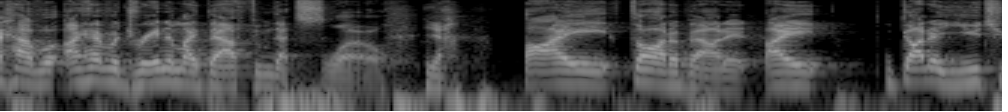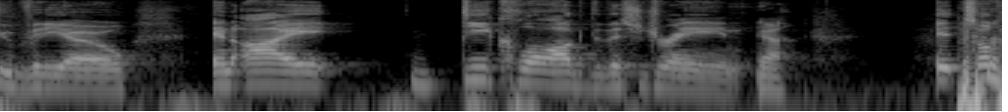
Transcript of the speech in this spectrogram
have a, I have a drain in my bathroom that's slow. Yeah. I thought about it. I got a YouTube video and I declogged this drain Yeah. It took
